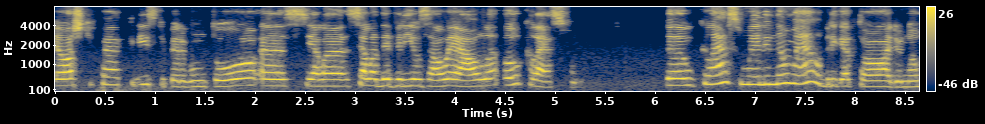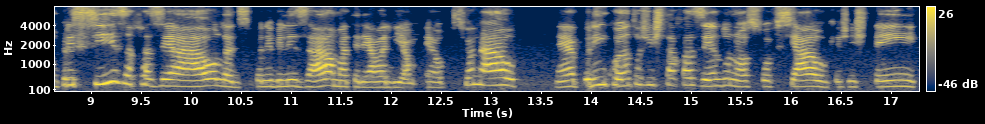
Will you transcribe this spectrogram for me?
eu acho que foi a Cris que perguntou uh, se, ela, se ela deveria usar o e-aula ou o Classroom. Uh, o Classroom ele não é obrigatório, não precisa fazer a aula, disponibilizar o material ali, é, é opcional. Né? Por enquanto, a gente está fazendo o nosso oficial, que a gente tem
